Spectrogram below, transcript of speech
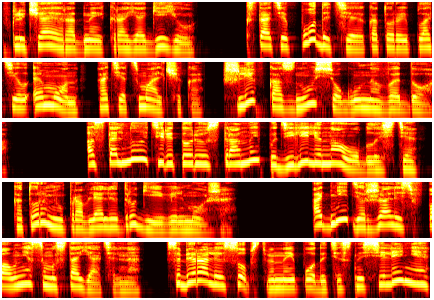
включая родные края Гию. Кстати, подати, которые платил Эмон, отец мальчика, шли в казну сёгуна Ведо. Остальную территорию страны поделили на области, которыми управляли другие вельможи. Одни держались вполне самостоятельно, собирали собственные подати с населения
